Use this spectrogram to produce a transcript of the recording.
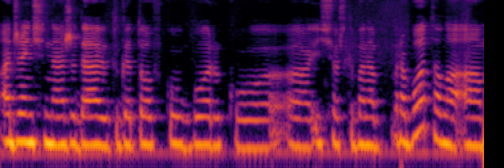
от женщины ожидают готовку, уборку, еще чтобы она работала, а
